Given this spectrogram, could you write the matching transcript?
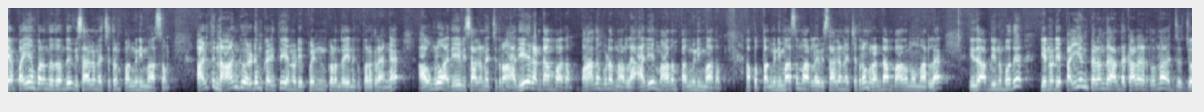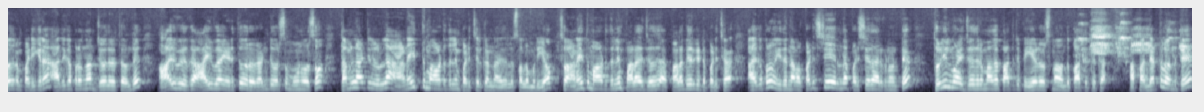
என் பையன் பிறந்தது வந்து விசாக நட்சத்திரம் பங்குனி மாதம் அடுத்து நான்கு வருடம் கழித்து என்னுடைய பெண் குழந்தை எனக்கு பிறக்கிறாங்க. அவங்களும் அதே விசாக நட்சத்திரம் அதே ரெண்டாம் பாதம். பாதம் கூட மாறல. அதே மாதம் பங்குனி மாதம். அப்போ பங்குனி மாதம் மாறல விசாக நட்சத்திரம் ரெண்டாம் பாதமும் மாறல இது அப்படின்னும் போது என்னுடைய பையன் பிறந்த அந்த காலகட்டத்தில் தான் ஜோ- ஜோதிடம் படிக்கிறேன். அதுக்கப்புறம் தான் ஜோதிடத்தை வந்து ஆய்வுக்கு ஆய்வாக எடுத்து ஒரு ரெண்டு வருஷம் மூணு வருஷம் தமிழ்நாட்டில் உள்ள அனைத்து மாவட்டத்திலையும் படிச்சிருக்கேன்னு நான் இதில் சொல்ல முடியும். ஸோ அனைத்து மாவட்டத்திலையும் பல ஜோ பல பேர்கிட்ட படித்தேன். அதுக்கப்புறம் இது நம்ம படிச்சுட்டே இருந்தால் படிச்சுட்டே தான் இருக்கணும்ன்ட்டு தொழில்முறை ஜோதிடமாக பார்த்துட்டு இப்போ ஏழு வருஷமாக வந்து பார்த்துட்ருக்கேன் அப்போ அந்த இடத்துல வந்துட்டு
